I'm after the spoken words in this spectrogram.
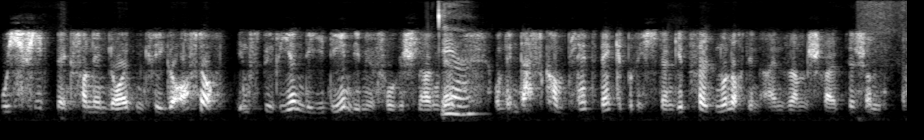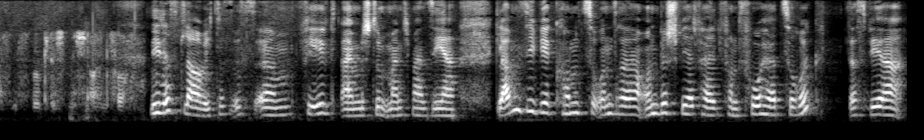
wo ich Feedback von den Leuten kriege, oft auch inspirierende Ideen, die mir vorgeschlagen werden. Ja. Und wenn das komplett wegbricht, dann gibt's halt nur noch den einsamen Schreibtisch und das ist wirklich nicht einfach. Nee, das glaube ich. Das ist, ähm, fehlt einem bestimmt manchmal sehr. Glauben Sie, wir kommen zu unserer Unbeschwertheit von vorher zurück? Dass wir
